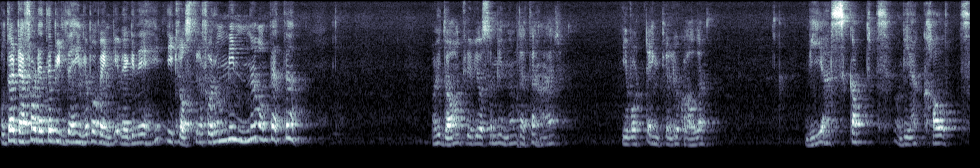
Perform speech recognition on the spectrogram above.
Og Det er derfor dette bildet henger på veggen i, klosteret, for å minne om dette. Og i dag vil vi også minne om dette her, i vårt enkle lokale. Vi er skapt, og vi er kalt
